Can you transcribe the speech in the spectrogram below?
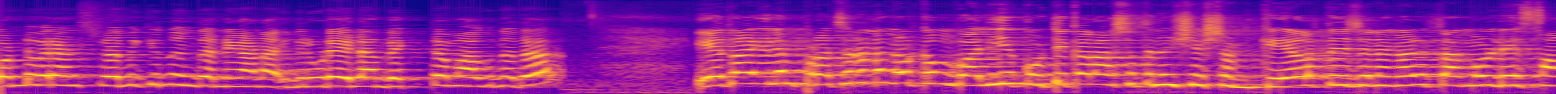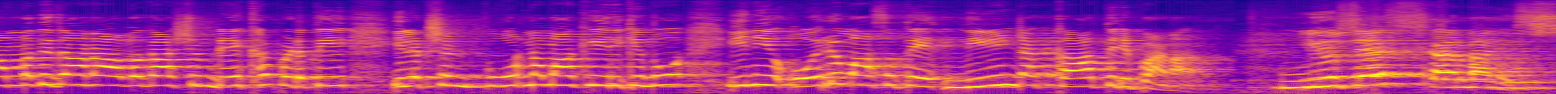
കൊണ്ടുവരാൻ ശ്രമിക്കുന്നു എന്ന് തന്നെയാണ് ഇതിലൂടെ എല്ലാം വ്യക്തമാകുന്നത്. ഏതായാലും പ്രചരണങ്ങൾക്കും വലിയ കൊട്ടിക്കലാശത്തിനും ശേഷം കേരളത്തിലെ ജനങ്ങൾ തങ്ങളുടെ സമ്മതിദാന അവകാശം രേഖപ്പെടുത്തി ഇലക്ഷൻ പൂർണമാക്കിയിരിക്കുന്നു. ഇനി ഒരു മാസത്തെ നീണ്ട കാത്തിരിപ്പാണ്. News desk Karma news.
